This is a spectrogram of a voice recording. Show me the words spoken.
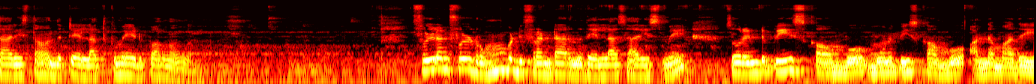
சாரீஸ் தான் வந்துட்டு எல்லாத்துக்குமே எடுப்பாங்க அவங்க. ஃபுல் அண்ட் ஃபுல் ரொம்ப டிஃப்ரெண்ட்டாக இருந்தது எல்லா சாரீஸுமே ஸோ ரெண்டு பீஸ் காம்போ மூணு பீஸ் காம்போ அந்த மாதிரி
